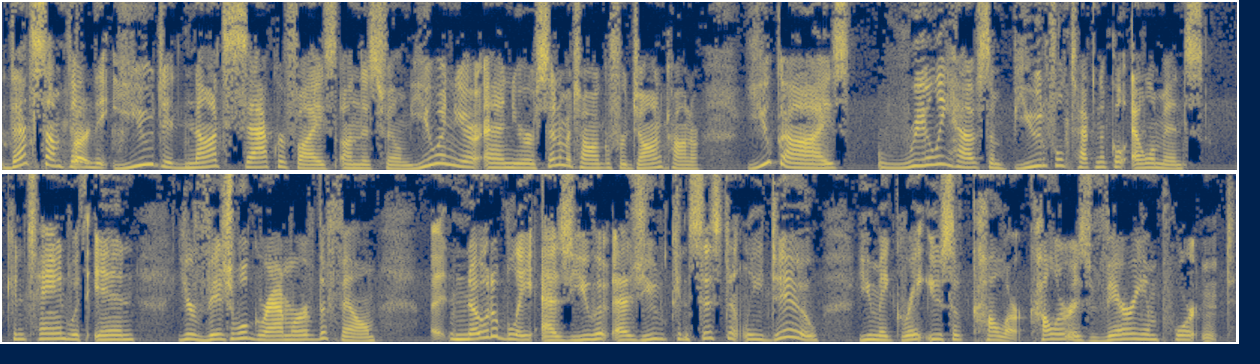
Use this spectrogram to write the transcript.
That's something Right. that you did not sacrifice on this film. You and your and your cinematographer John Connor, you guys really have some beautiful technical elements contained within your visual grammar of the film. Uh, Notably, as you as you consistently do, you make great use of color. Color is very important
